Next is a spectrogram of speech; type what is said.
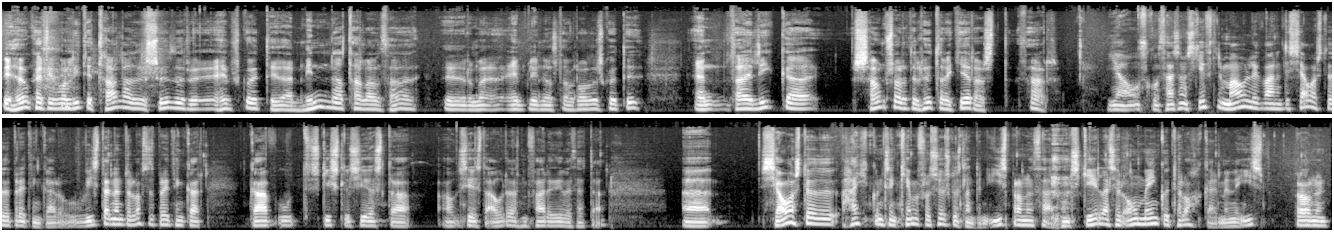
Við höfum kannski fór lítið talaðið um söður heimskautið að minna tala um það við erum einblín alltaf á norðurskautið en það er líka samsvarandi hlutar að gerast þar Já, sko, það sem skiptir máli var hendur sjáarstöðu breytingar og Vístarlendur lofstafsbreytingar gaf út skýslu síðasta, síðasta árið sem farið yfir þetta. Uh, sjáarstöðu hækkun sem kemur frá Söðskjöldslandin, Ísbránun þar, hún skila sér ómengu til okkar, menn Ísbránun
